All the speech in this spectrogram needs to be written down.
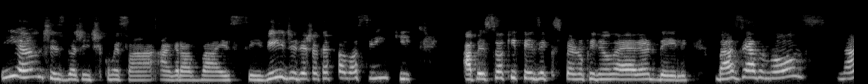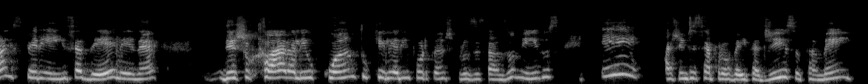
E antes da gente começar a gravar esse vídeo, ele já até falou assim que a pessoa que fez Expert Opinion Letter dele, baseado nos, na experiência dele, né? Deixou claro ali o quanto que ele era importante para os Estados Unidos e a gente se aproveita disso também,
